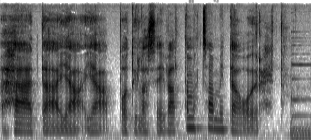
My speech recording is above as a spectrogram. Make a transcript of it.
häätää ja, ja potilas ei välttämättä saa mitään oireita.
